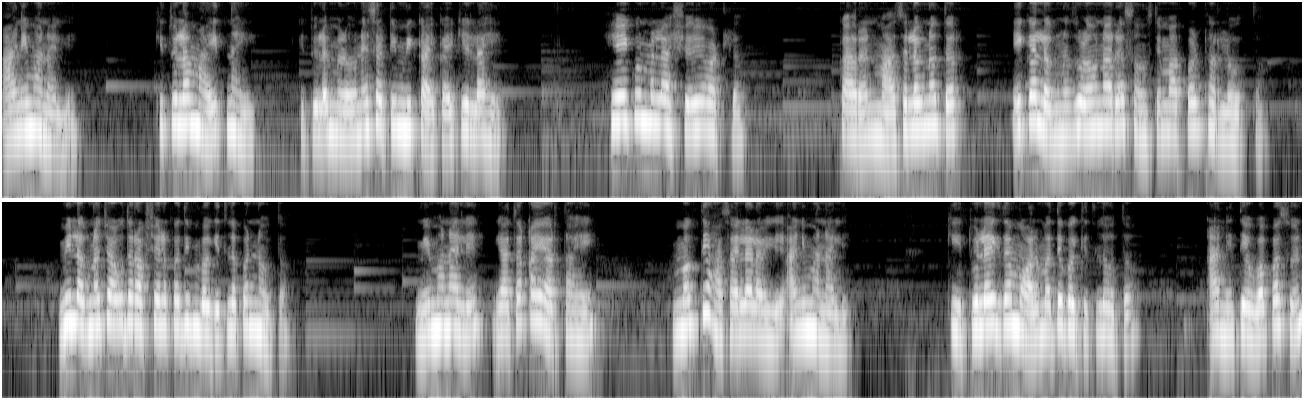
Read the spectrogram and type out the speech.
आणि म्हणाले की तुला माहीत नाही की तुला मिळवण्यासाठी मी काय काय केलं आहे? हे ऐकून मला आश्चर्य वाटलं. कारण माझं लग्न तर एका लग्न जुळवणाऱ्या संस्थेमार्फत ठरलं होतं. मी लग्नाच्या अगोदर अक्षयला कधी बघितलं पण नव्हतं. मी म्हणाले याचा काय अर्थ आहे? मग ती हसायला लागली आणि म्हणाली की तुला एकदा मॉलमध्ये बघितलं होतं आणि तेव्हापासून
